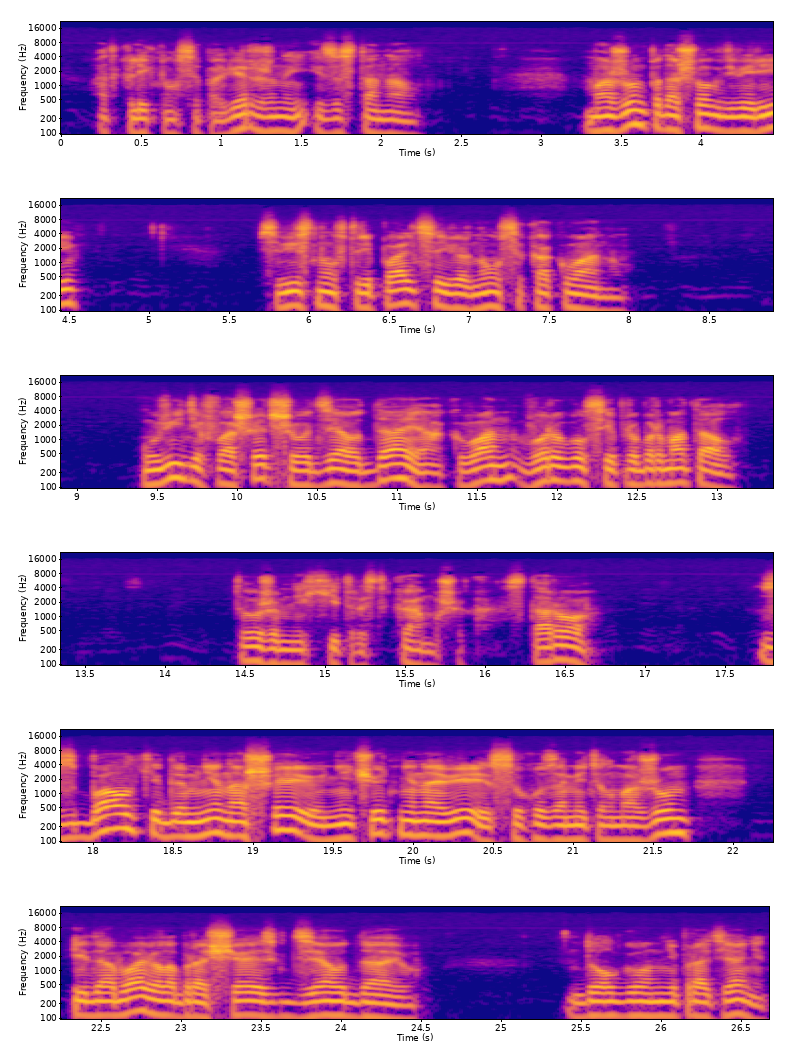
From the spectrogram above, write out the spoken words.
— откликнулся поверженный и застонал. Мажун подошел к двери, свистнул в три пальца и вернулся к Аквану. Увидев вошедшего Дзяо Дая, Акван выругался и пробормотал. «Тоже мне хитрость, камушек. Старо». «С балки да мне на шею, ничуть не новее», — сухо заметил Мажун и добавил, обращаясь к Дзяо Даю. «Долго он не протянет».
